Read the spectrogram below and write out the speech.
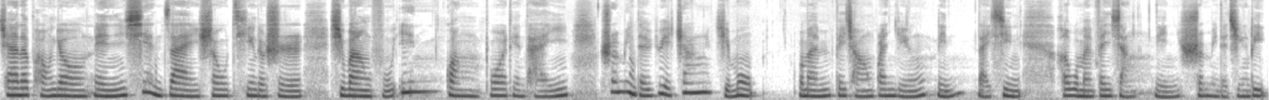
亲爱的朋友，您现在收听的是希望福音广播电台《生命的乐章》节目。我们非常欢迎您来信和我们分享您生命的经历。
